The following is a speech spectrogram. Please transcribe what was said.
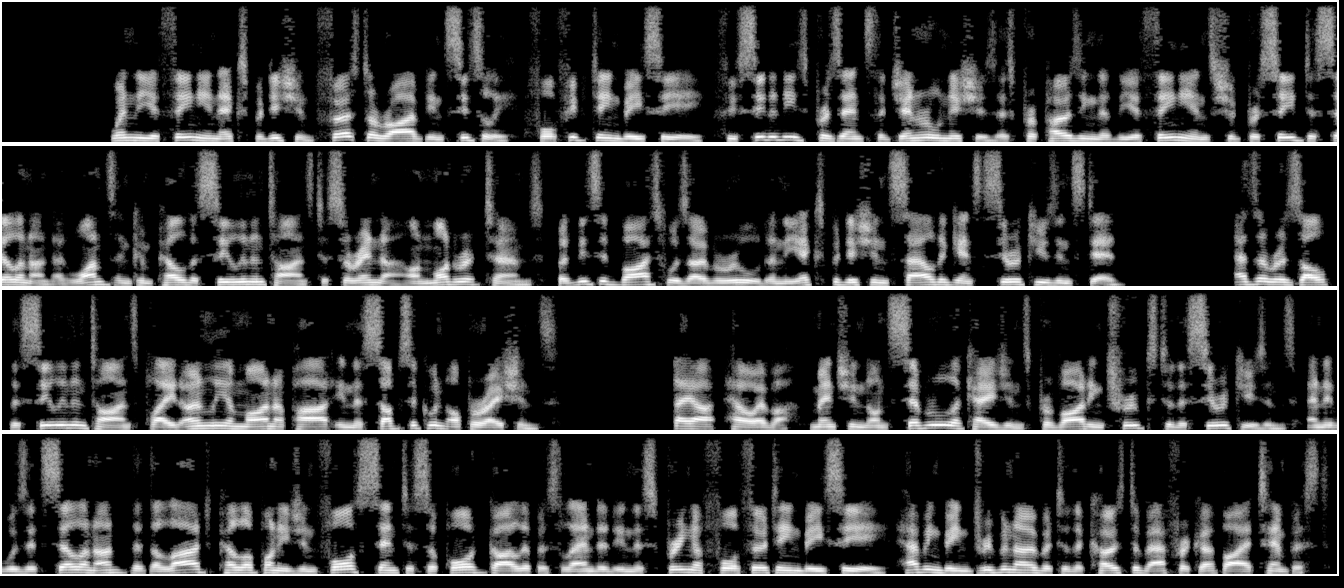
When the Athenian expedition first arrived in Sicily, 415 BCE, Thucydides presents the general Nicias as proposing that the Athenians should proceed to Selenon at once and compel the Selinuntines to surrender on moderate terms, but this advice was overruled and the expedition sailed against Syracuse instead. As a result, the Selinuntines played only a minor part in the subsequent operations. They are, however, mentioned on several occasions providing troops to the Syracusans, and it was at Selenon that the large Peloponnesian force sent to support Gylippus landed in the spring of 413 BCE, having been driven over to the coast of Africa by a tempest.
